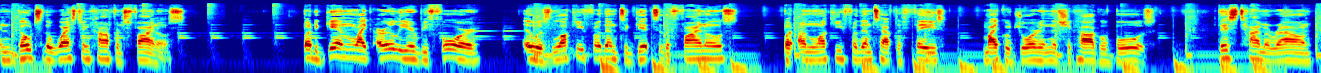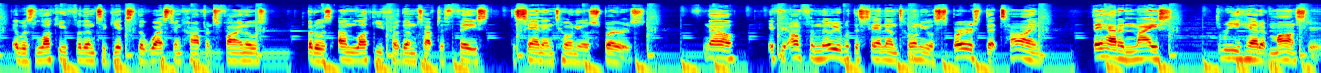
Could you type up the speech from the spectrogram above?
and go to the Western Conference Finals. But again, like earlier before, it was lucky for them to get to the finals, but unlucky for them to have to face Michael Jordan, and the Chicago Bulls. This time around, it was lucky for them to get to the Western Conference Finals, but it was unlucky for them to have to face the San Antonio Spurs. Now, if you're unfamiliar with the San Antonio Spurs at that time, they had a nice three headed monster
